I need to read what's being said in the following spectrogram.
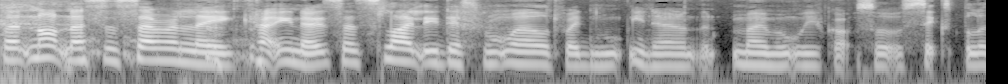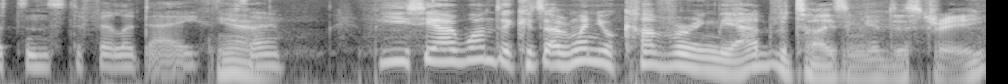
but not necessarily, you know, it's a slightly different world when, you know, at the moment we've got sort of six bulletins to fill a day. Yeah. So. But you see, I wonder, because when you're covering the advertising industry,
